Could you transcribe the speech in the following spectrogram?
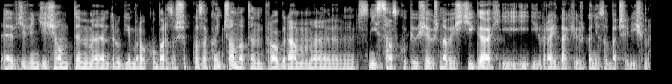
w 1992 roku bardzo szybko zakończono ten program. Nissan skupił się już na wyścigach i, i, i w rajdach już go nie zobaczyliśmy.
